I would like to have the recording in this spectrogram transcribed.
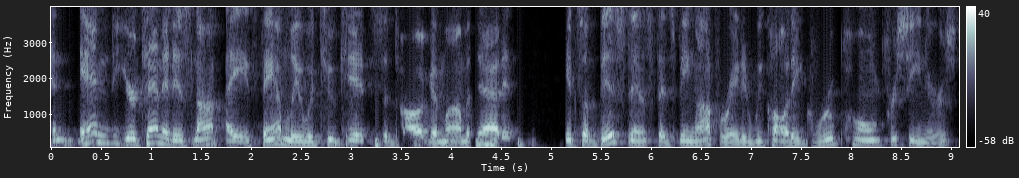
And and your tenant is not a family with two kids, a dog, a mom, and dad. It's it's a business that's being operated. We call it a group home for seniors.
